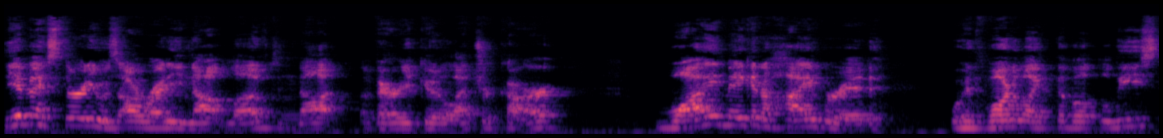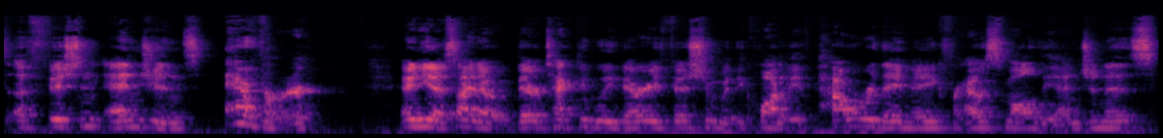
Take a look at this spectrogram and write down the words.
The MX-30 was already not loved and not a very good electric car. Why make it a hybrid with one of like the least efficient engines ever? And yes, I know, they're technically very efficient with the quantity of power they make for how small the engine is,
